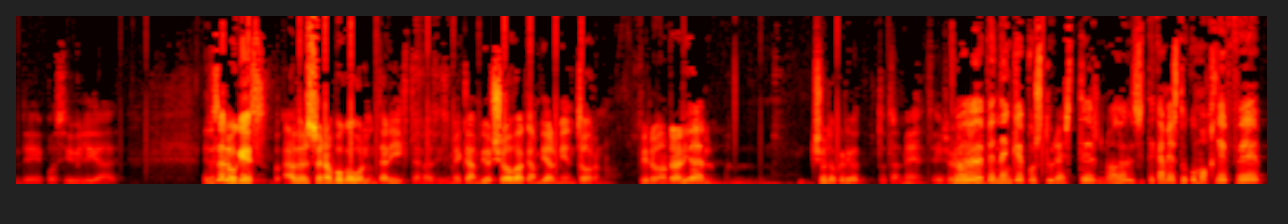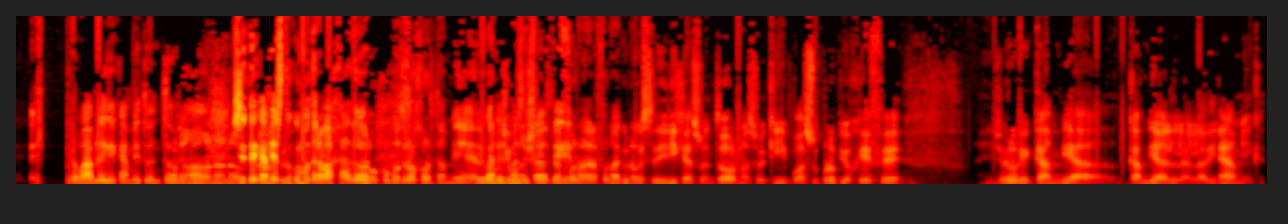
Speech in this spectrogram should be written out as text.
de posibilidades. Eso es algo que es, suena un poco voluntarista, ¿no? Si me cambio yo, va a cambiar mi entorno. Pero en realidad yo lo creo totalmente. Yo depende en qué postura estés, ¿no? Si te cambias tú como jefe, es probable que cambie tu entorno. No, no, no, si te cambias tú como trabajador... como trabajador también. Igual es más difícil. La forma, la forma que uno se dirige a su entorno, a su equipo, a su propio jefe, yo creo que cambia, cambia la, dinámica.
